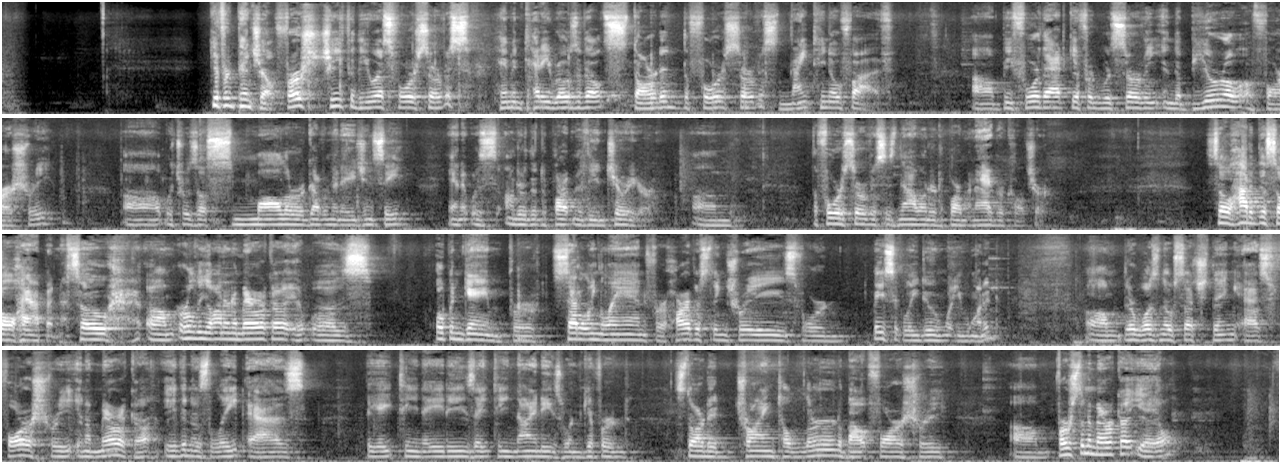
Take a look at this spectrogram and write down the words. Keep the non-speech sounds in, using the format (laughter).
Gifford Pinchot, first chief of the U.S. Forest Service. Him and Teddy Roosevelt started the Forest Service in 1905. Uh, before that, Gifford was serving in the Bureau of Forestry, uh, which was a smaller government agency, and it was under the Department of the Interior. Um, the Forest Service is now under Department of Agriculture. So, how did this all happen? So, um, early on in America, it was open game for settling land, for harvesting trees, for basically doing what you wanted. Um, there was no such thing as forestry in America, even as late as the 1880s, 1890s, when Gifford started trying to learn about forestry. Um, first in America at Yale,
